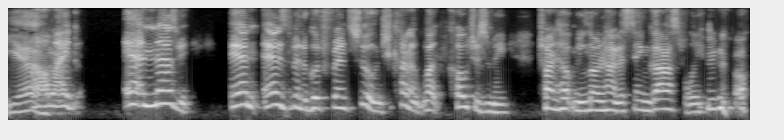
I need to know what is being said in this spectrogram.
Yeah. Oh my, Ann Nesby. And Ann has been a good friend too, and she kind of like coaches me, trying to help me learn how to sing gospel. You know,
